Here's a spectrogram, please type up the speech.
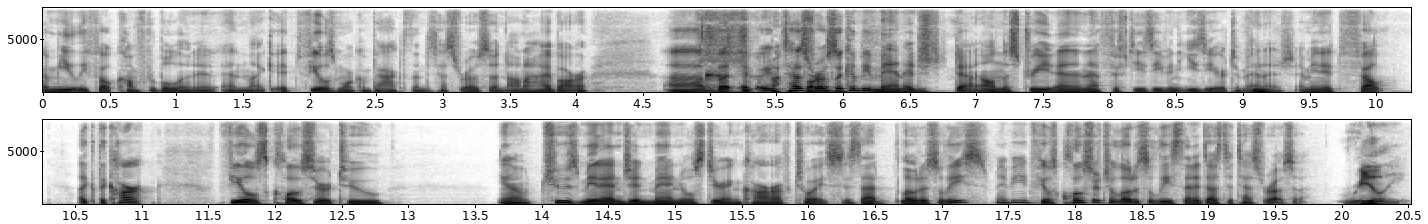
immediately felt comfortable in it, and like it feels more compact than a Testarossa. Not a high bar, uh, but a, a Testarossa can be managed on the street, and an F fifty is even easier to manage. I mean, it felt like the car feels closer to, you know, choose mid-engine manual steering car of choice. Is that Lotus Elise? Maybe it feels closer to Lotus Elise than it does to Testarossa. Really?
